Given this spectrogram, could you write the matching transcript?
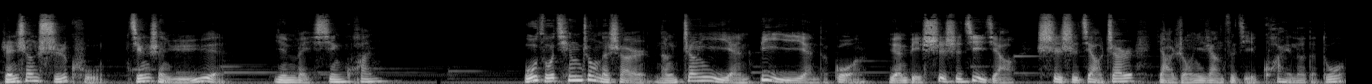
人生实苦，精神愉悦，因为心宽。无足轻重的事儿，能睁一眼闭一眼的过。远比事事计较、事事较真儿要容易让自己快乐的多。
